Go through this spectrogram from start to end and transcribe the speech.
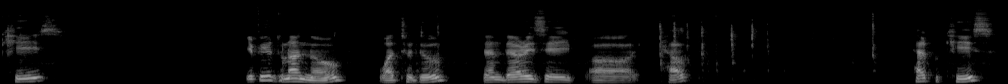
keys if you do not know what to do, then there is a uh, help help keys.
